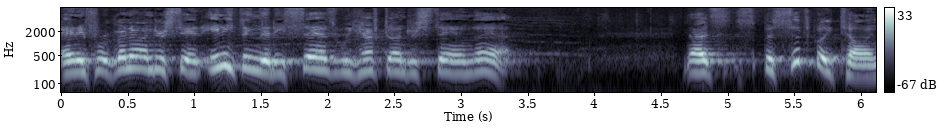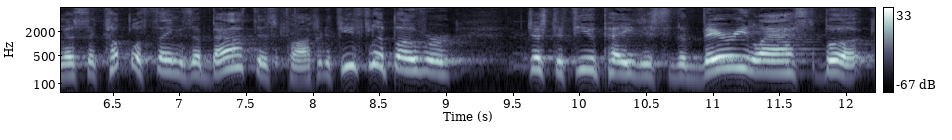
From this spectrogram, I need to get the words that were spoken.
And if we're going to understand anything that he says, we have to understand that. Now, it's specifically telling us a couple of things about this prophet. If you flip over just a few pages to the very last book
